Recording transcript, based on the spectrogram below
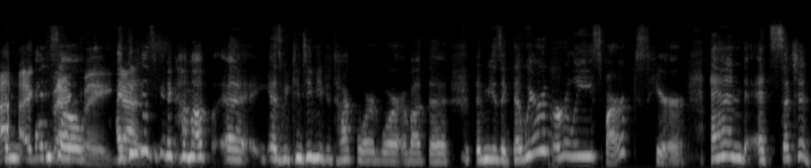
and, exactly. and so yes. I think it's going to come up uh, as we continue to talk more and more about the the music that we're in early sparks here, and it's such a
